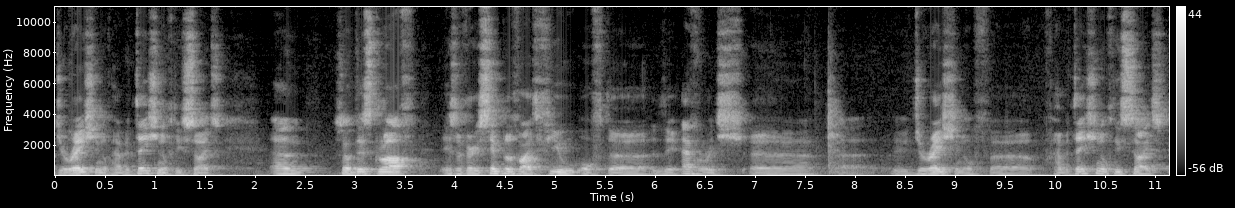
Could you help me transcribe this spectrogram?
duration of habitation of these sites. Um, so this graph is a very simplified view of the, the average uh, uh, duration of, of habitation of these sites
